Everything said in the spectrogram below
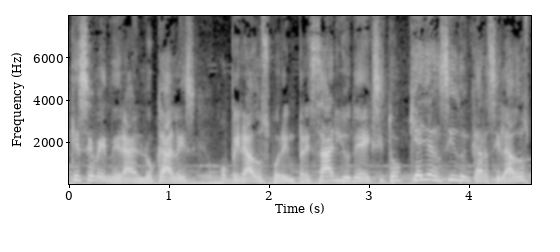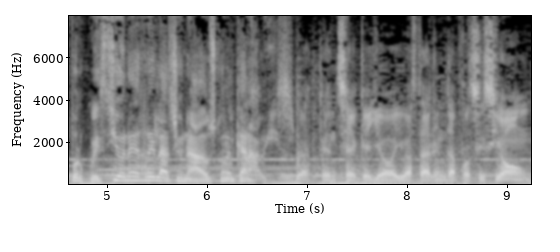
que se venderá en locales operados por empresarios de éxito que hayan sido encarcelados por cuestiones relacionadas con el cannabis. Pensé que yo iba a estar en la posición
